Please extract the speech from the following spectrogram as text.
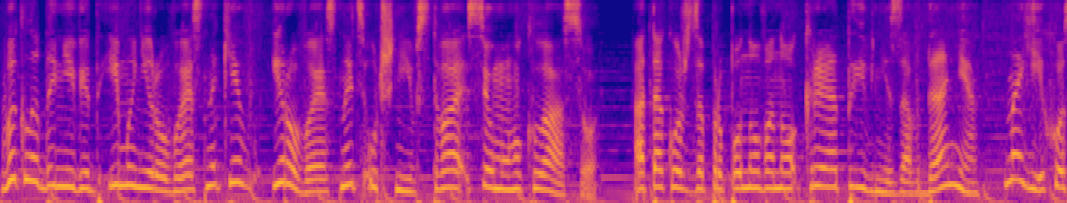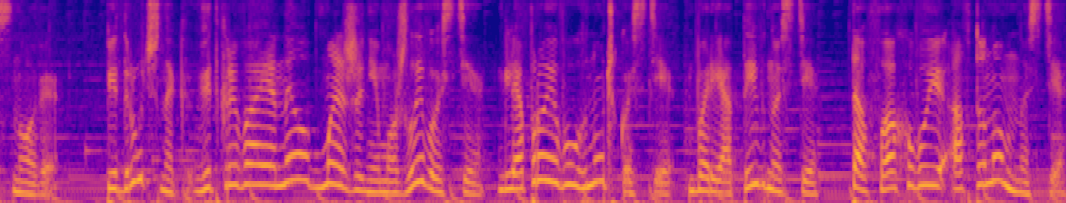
викладені від імені ровесників і ровесниць учнівства 7 класу, а також запропоновано креативні завдання на їх основі. Підручник відкриває необмежені можливості для прояву гнучкості, варіативності та фахової автономності,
